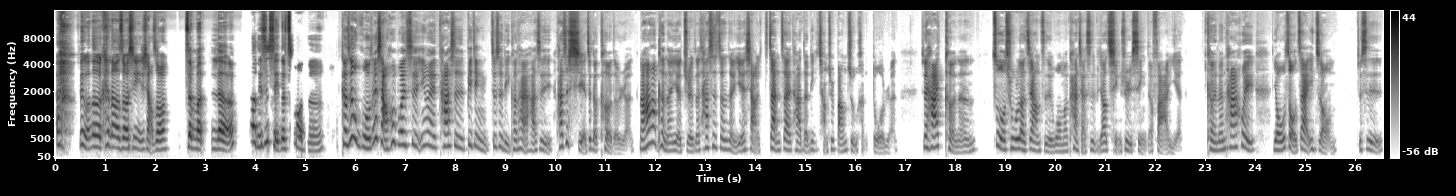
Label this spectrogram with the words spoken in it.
啊，被我那时候看到的时候，心里就想说：怎么了？到底是谁的错呢？可是我在想，会不会是因为他是，毕竟就是李克泰，他是他是写这个课的人，然后他可能也觉得他是真的也想站在他的立场去帮助很多人，所以他可能做出了这样子，我们看起来是比较情绪性的发言，可能他会游走在一种就是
